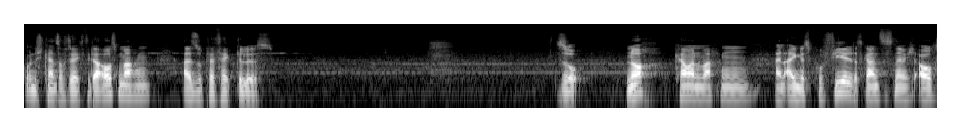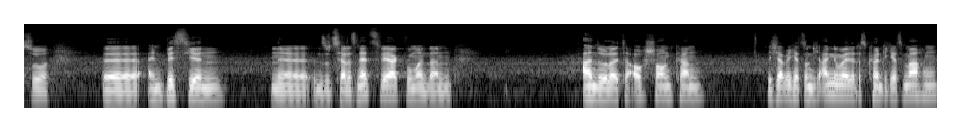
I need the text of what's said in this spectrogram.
Und ich kann es auch direkt wieder ausmachen. Also perfekt gelöst. So, noch kann man machen ein eigenes Profil. Das Ganze ist nämlich auch so äh, ein bisschen eine, ein soziales Netzwerk, wo man dann andere Leute auch schauen kann. Ich habe mich jetzt noch nicht angemeldet, das könnte ich jetzt machen.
